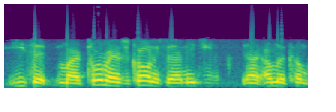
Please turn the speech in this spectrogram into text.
he said, my tour manager called and he said, I need you. To, I, I'm going to come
